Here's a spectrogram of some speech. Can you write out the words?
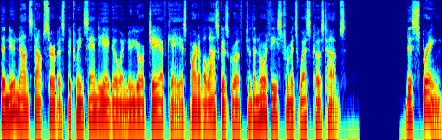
The new nonstop service between San Diego and New York JFK is part of Alaska's growth to the northeast from its West Coast hubs. This spring,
